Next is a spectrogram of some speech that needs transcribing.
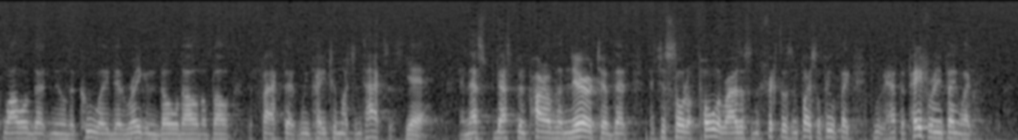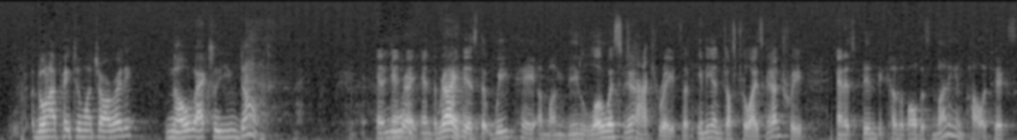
swallowed that, you know, the Kool-Aid that Reagan doled out about the fact that we pay too much in taxes. Yeah, And that's, that's been part of the narrative that has just sort of polarized us and fixed us in place. So people think we have to pay for anything like, don't I pay too much already? No, actually you don't. And, you and, Right, and the right. point is that we pay among the lowest Yeah. tax rates of any industrialized Yeah. country, and it's been because of all this money in politics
